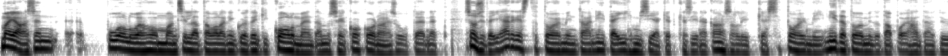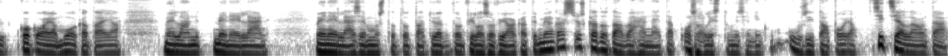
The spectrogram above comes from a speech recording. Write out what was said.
mä jaan sen puoluehomman sillä tavalla niin kuin jotenkin kolmeen tämmöiseen kokonaisuuteen, että se on sitä järjestötoimintaa, niitä ihmisiä, ketkä siinä kansanliikkeessä toimii, niitä toimintatapojahan täytyy koko ajan muokata ja meillä on nyt meneillään – meneillään semmoista tota, työtä tuon filosofia-akatemian kanssa, jos katsotaan vähän näitä osallistumisen niin kuin, uusia tapoja. Sitten siellä on tämä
